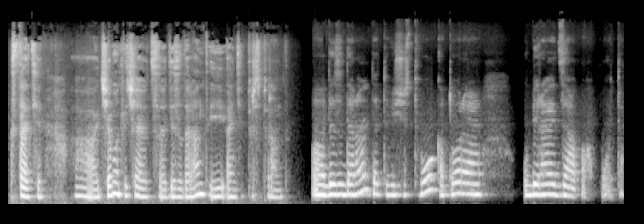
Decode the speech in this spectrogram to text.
Кстати, а, чем отличаются дезодорант и антиперспирант? Дезодорант – это вещество, которое убирает запах пота,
